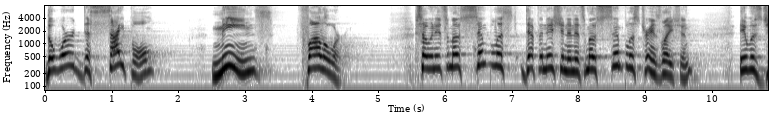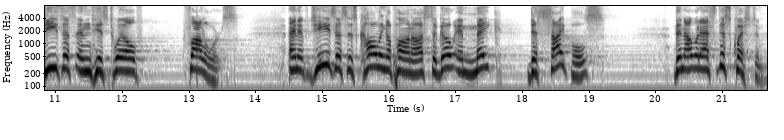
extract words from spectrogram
The word disciple means follower. So, in its most simplest definition, in its most simplest translation, it was Jesus and his 12 followers. And if Jesus is calling upon us to go and make disciples, then I would ask this question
